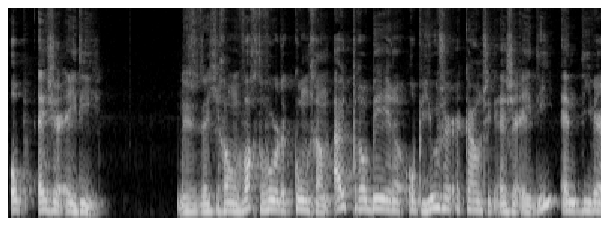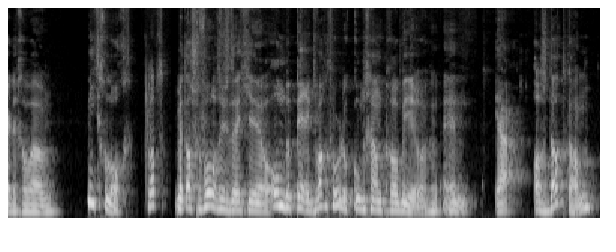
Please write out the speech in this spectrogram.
op Azure AD. Dus dat je gewoon wachtwoorden kon gaan uitproberen op user accounts in Azure AD en die werden gewoon niet gelogd. Klopt. Met als gevolg dus dat je onbeperkt wachtwoorden kon gaan proberen. En ja, als dat kan,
